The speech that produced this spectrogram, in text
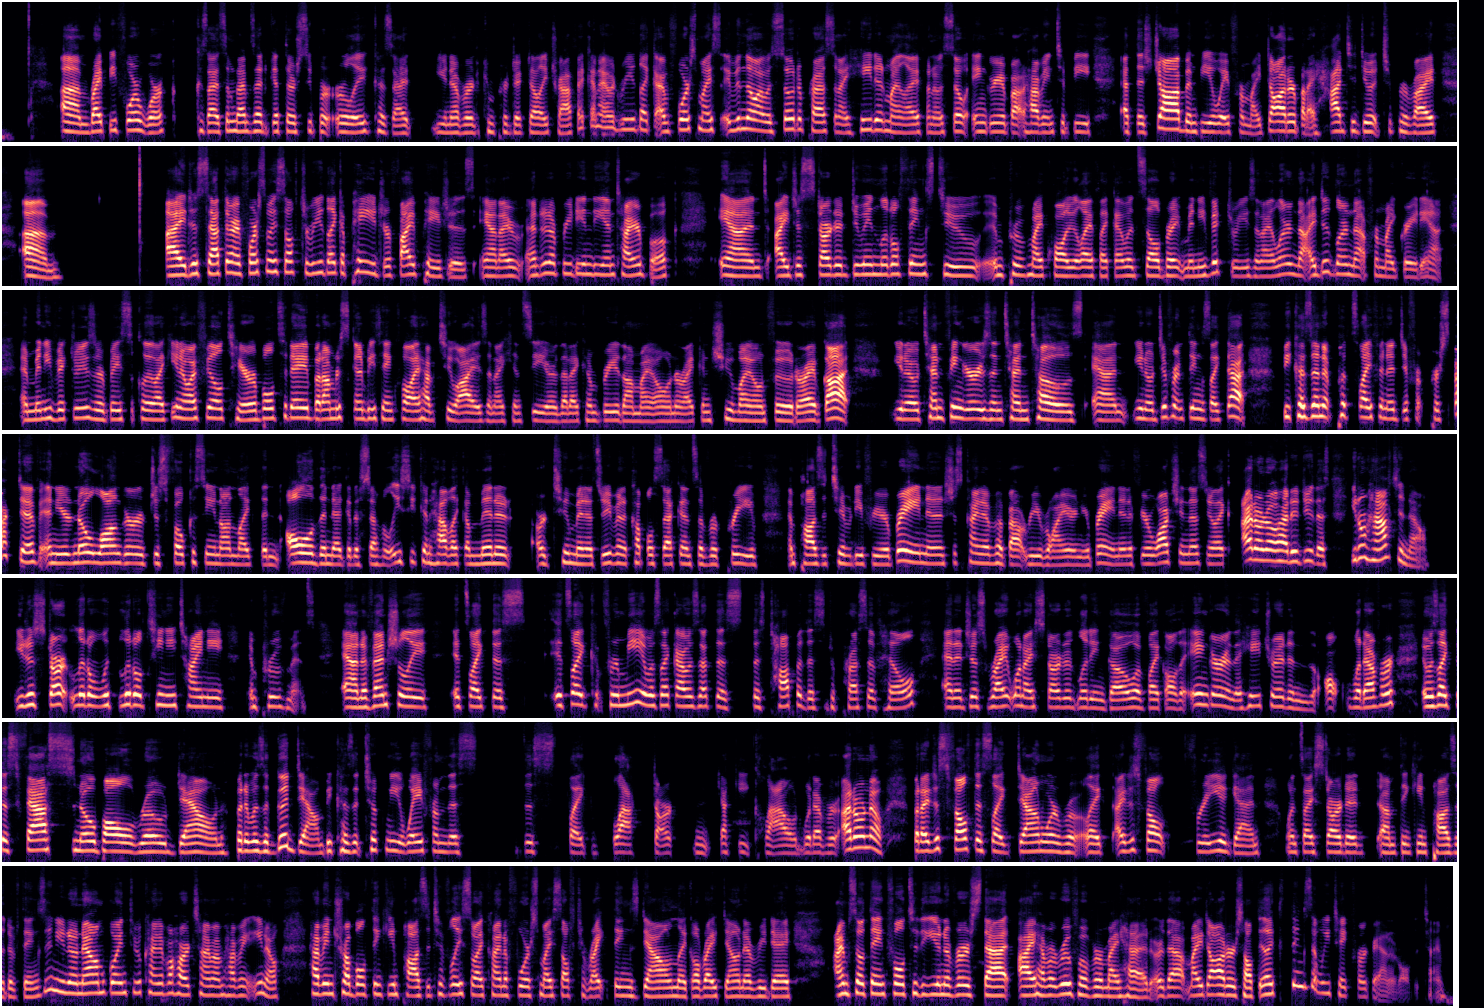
um, right before work because I sometimes I'd get there super early because I you never can predict LA traffic, and I would read like I forced myself, even though I was so depressed and I hated my life and I was so angry about having to be at this job and be away from my daughter, but I had to do it to provide. Um, I just sat there. I forced myself to read like a page or five pages, and I ended up reading the entire book. And I just started doing little things to improve my quality of life. Like I would celebrate mini victories, and I learned that I did learn that from my great aunt. And mini victories are basically like, you know, I feel terrible today, but I'm just going to be thankful I have two eyes and I can see, or that I can breathe on my own, or I can chew my own food, or I've got you know 10 fingers and 10 toes and you know different things like that because then it puts life in a different perspective and you're no longer just focusing on like the all of the negative stuff. At least you can have like a minute or 2 minutes or even a couple seconds of reprieve and positivity for your brain and it's just kind of about rewiring your brain. And if you're watching this you're like I don't know how to do this. You don't have to know. You just start little with little teeny tiny improvements. And eventually it's like this it's like for me it was like i was at this this top of this depressive hill and it just right when i started letting go of like all the anger and the hatred and the, all, whatever it was like this fast snowball road down but it was a good down because it took me away from this this like black dark yucky cloud whatever i don't know but i just felt this like downward like i just felt free again once I started um, thinking positive things. And, you know, now I'm going through kind of a hard time. I'm having, you know, having trouble thinking positively. So I kind of force myself to write things down. Like I'll write down every day. I'm so thankful to the universe that I have a roof over my head or that my daughter's healthy, like things that we take for granted all the time.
